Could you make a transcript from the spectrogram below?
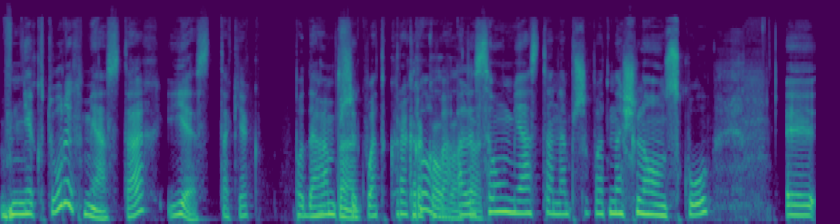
W niektórych miastach jest, tak jak podałam Tak, przykład Krakowa, Krakowa, ale tak. są miasta na przykład na Śląsku y,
